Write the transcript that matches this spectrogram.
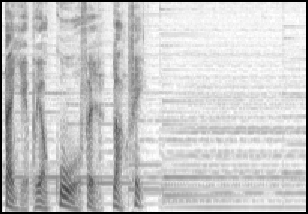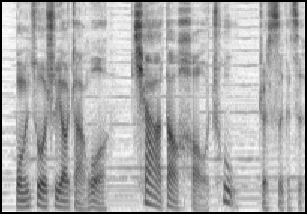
但也不要过分浪费。我们做事要掌握“恰到好处”这四个字。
